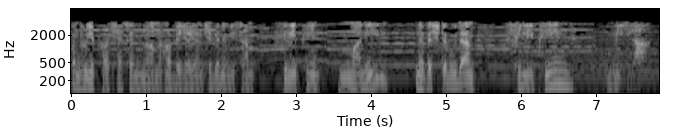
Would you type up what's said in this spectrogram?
چون روی پاکت نامه ها به جای که بنویسم فیلیپین مانیل نوشته بودم فیلیپین میلان.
